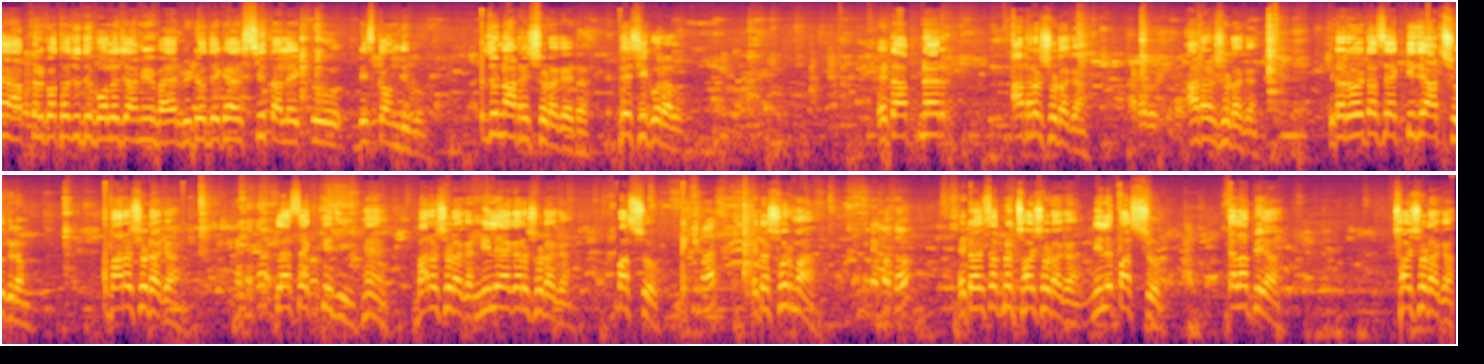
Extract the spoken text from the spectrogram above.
হ্যাঁ আপনার কথা যদি বলে যে আমি ভাইয়ের ভিডিও দেখে আসছি তাহলে একটু ডিসকাউন্ট দিব। এর জন্য আঠাইশশো টাকা এটা। দেশি কোরাল। এটা আপনার আঠারোশো টাকা। আঠারোশো টাকা। এটা রোয়েট আছে এক কেজি আটশো গ্রাম। বারোশো টাকা। প্লাস এক কেজি হ্যাঁ বারোশো টাকা। নিলে এগারোশো টাকা। পাঁচশো। এটা সুরমা। এটা হচ্ছে আপনার ছয়শো টাকা। নিলে পাঁচশো। তেলাপিয়া ছয়শো টাকা।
